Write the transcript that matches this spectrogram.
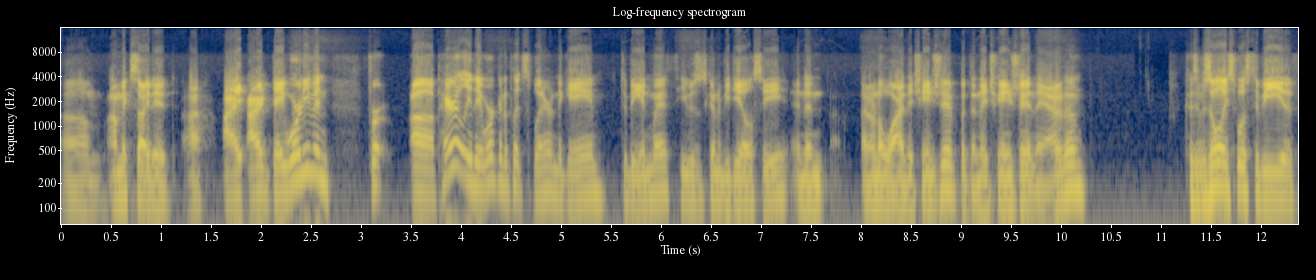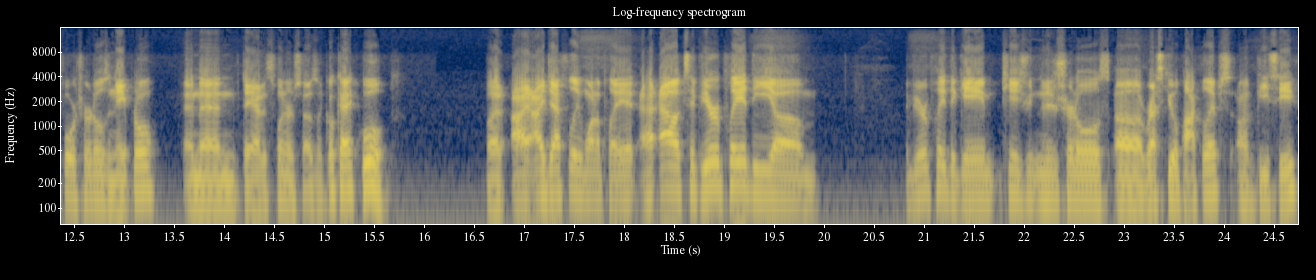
Um, I'm excited. I, I, I, they weren't even for. uh, apparently they weren't going to put Splinter in the game to begin with. He was going to be DLC, and then I don't know why they changed it, but then they changed it and they added him because it was only supposed to be the four turtles in April, and then they added Splinter. So I was like, okay, cool. But I, I definitely want to play it. Alex, have you ever played the um, have you ever played the game Teenage Mutant Ninja Turtles uh, Rescue-Palooza on PC?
